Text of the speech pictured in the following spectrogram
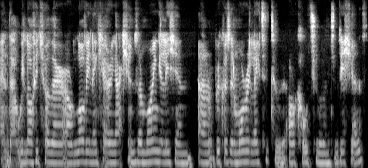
and that we love each other. Our loving and caring actions are more Galician and because they're more related to our culture and traditions.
